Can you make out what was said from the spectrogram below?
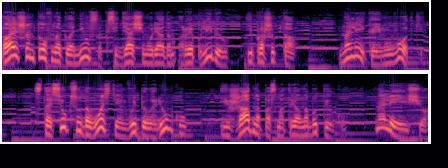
Большемтов наклонился к сидящему рядом рэп-либеру и прошептал «Налей-ка ему водки». Стасюк с удовольствием выпил рюмку и жадно посмотрел на бутылку. «Налей еще!»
